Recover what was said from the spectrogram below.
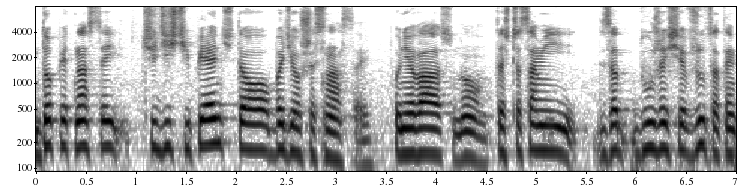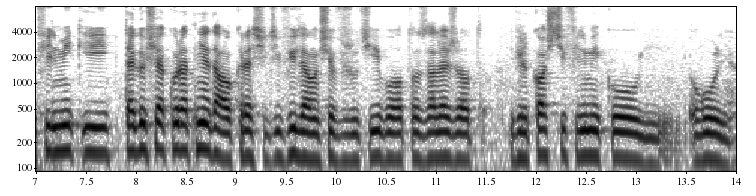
do 15.35, to będzie o 16. Ponieważ no, też czasami za dłużej się wrzuca ten filmik i tego się akurat nie da określić, w ile on się wrzuci, bo to zależy od wielkości filmiku i ogólnie.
